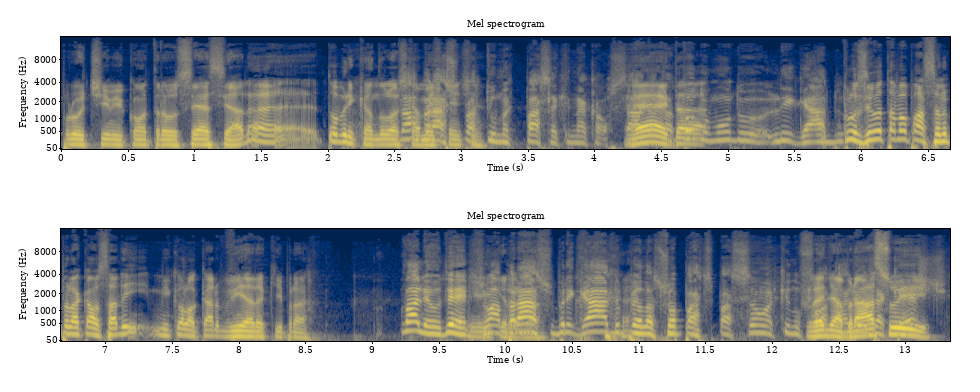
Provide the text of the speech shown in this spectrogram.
pro time contra o CSA. É, tô brincando, Dá um logicamente. abraço a pra gente... turma que passa aqui na calçada, É, tá tá- todo mundo ligado. Inclusive, eu tava passando pela calçada e me colocaram, vieram aqui pra. Valeu, Denis. E Um abraço, obrigado pela sua participação aqui no Grande Fortaleza abraço e Cast.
